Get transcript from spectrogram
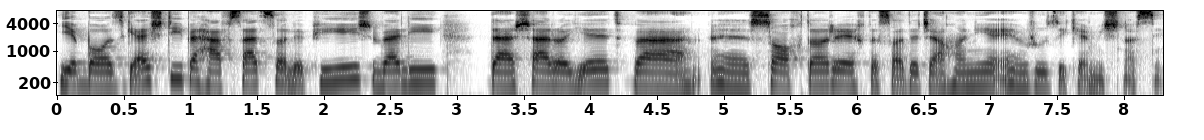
یه بازگشتی به 700 سال پیش ولی در شرایط و ساختار اقتصاد جهانی امروزی که می‌شناسیم.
